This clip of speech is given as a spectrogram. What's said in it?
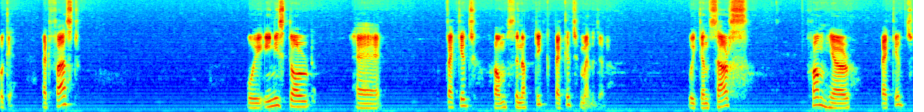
Okay, at first we installed a package from Synaptic Package Manager. We can search from here package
